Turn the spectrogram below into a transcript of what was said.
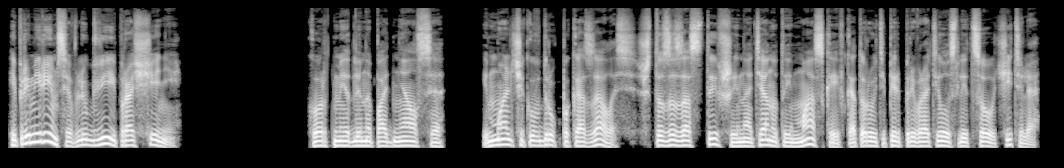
и примиримся в любви и прощении. Корт медленно поднялся, и мальчику вдруг показалось, что за застывшей натянутой маской, в которую теперь превратилось лицо учителя,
